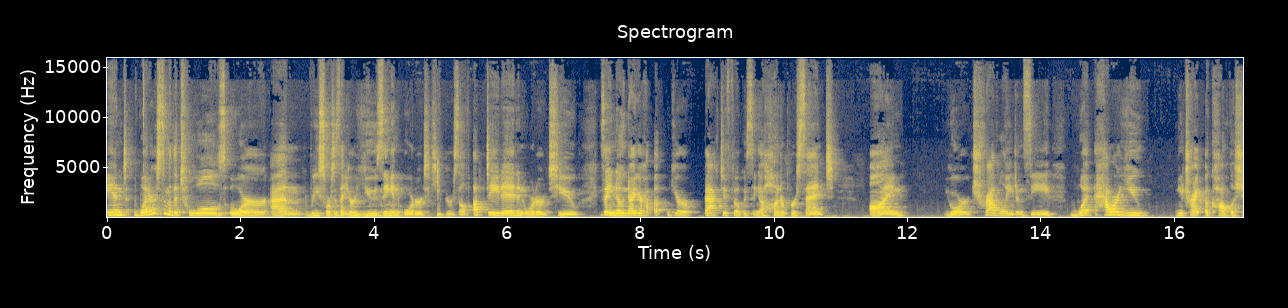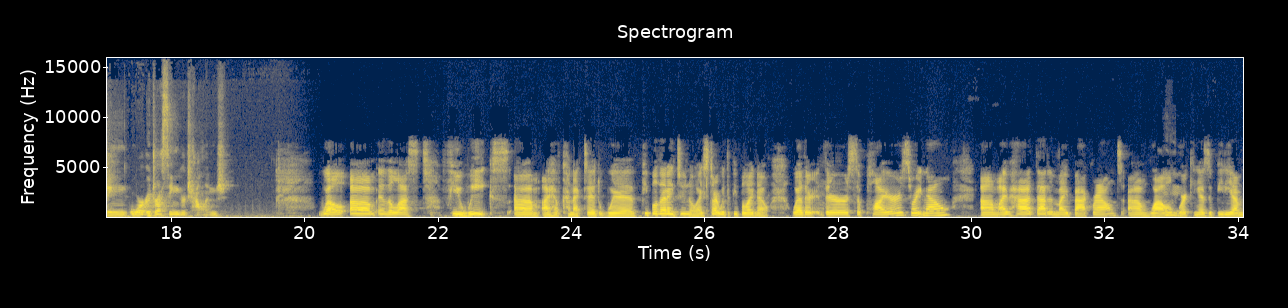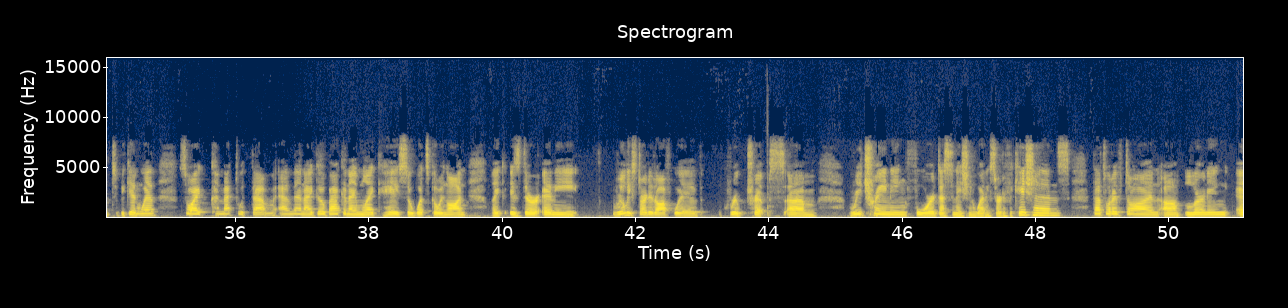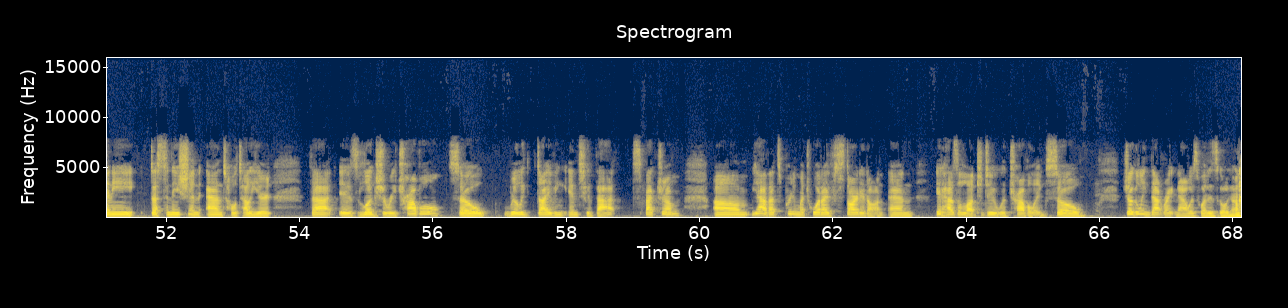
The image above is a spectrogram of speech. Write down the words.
And what are some of the tools or um, resources that you're using in order to keep yourself updated? In order to, because I know now you're uh, you're back to focusing hundred percent on your travel agency. What? How are you? You try accomplishing or addressing your challenge? Well, um, in the last few weeks, um, I have connected with people that I do know. I start with the people I know, whether they're suppliers right now. Um, I've had that in my background um, while mm-hmm. working as a BDM to begin with. So I connect with them and then I go back and I'm like, hey, so what's going on? Like, is there any, really started off with group trips. Retraining for destination wedding certifications. That's what I've done. Um, learning any destination and hotelier that is luxury travel. So, really diving into that spectrum. Um, yeah, that's pretty much what I've started on. And it has a lot to do with traveling. So, juggling that right now is what is going on.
